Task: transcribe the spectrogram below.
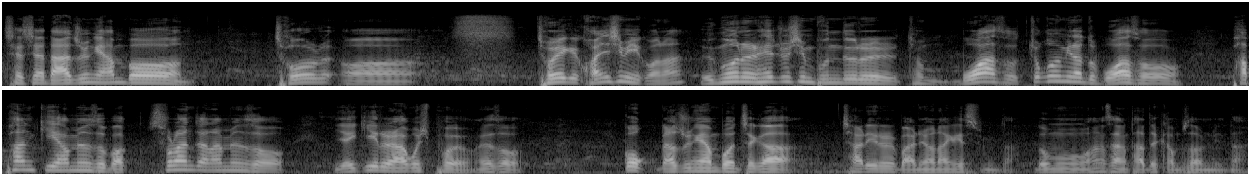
제가 나중에 한번 저 어, 저에게 관심이 있거나 응원을 해주신 분들을 좀 모아서 조금이라도 모아서 밥 한 끼 하면서 막 술 한잔 하면서 얘기를 하고 싶어요. 그래서 꼭 나중에 한번 제가 자리를 마련하겠습니다. 너무 항상 다들 감사합니다.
